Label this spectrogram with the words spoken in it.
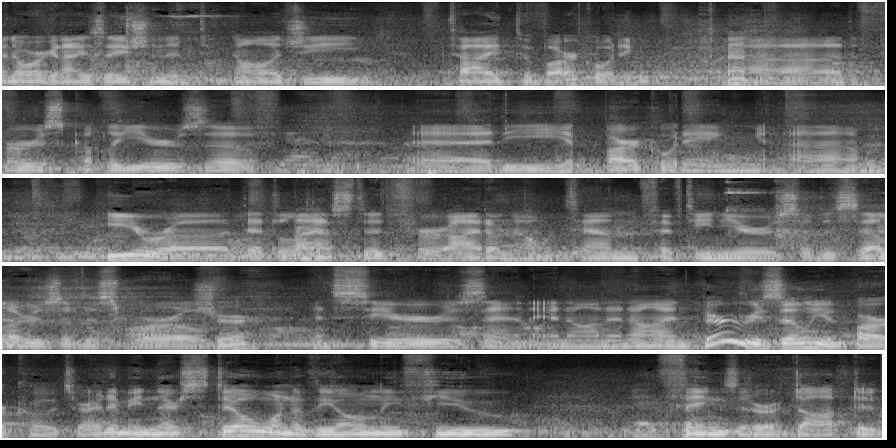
an organization in technology tied to barcoding. Uh, the first couple of years of uh, the barcoding um, era that lasted for, I don't know, 10, 15 years. So the Zellers of this world sure. and Sears and, and on and on. Very resilient barcodes, right? I mean, they're still one of the only few things that are adopted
